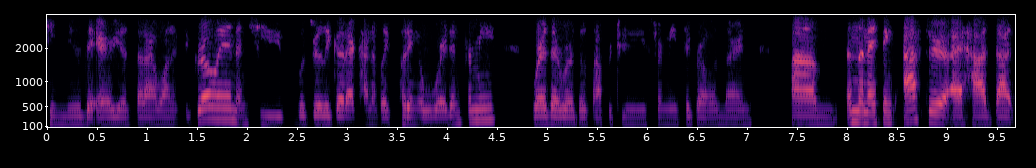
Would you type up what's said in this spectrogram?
she knew the areas that I wanted to grow in. And she was really good at kind of like putting a word in for me where there were those opportunities for me to grow and learn. Um, and then I think after I had that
